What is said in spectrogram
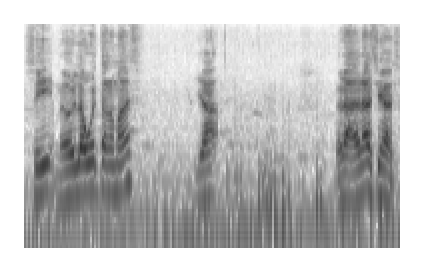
Sí, me doy la vuelta nomás. Ya. Gra- Gracias.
